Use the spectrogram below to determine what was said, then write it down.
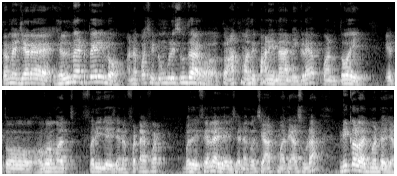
તમે જ્યારે હેલ્મેટ પહેરી લો અને પછી ડુંગળી સુધારો, તો આંખમાંથી પાણી ના નીકળે, પણ તોય એ તો હવામાં જ ફરી જાય છે અને ફટાફટ બધે ફેલાઈ જાય છે અને પછી આંખમાંથી આંસુડા નીકળવા જ માંડે છે.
